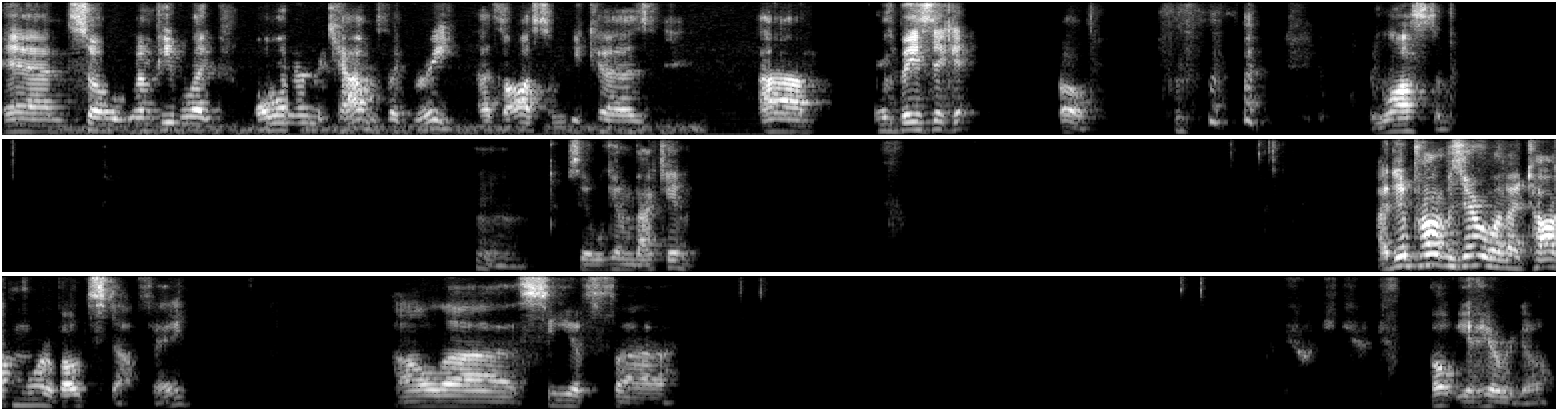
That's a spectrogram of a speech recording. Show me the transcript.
And so when people are like, "Oh, I want to earn a cabin," it's like, "Great, that's awesome," because um, the basic. Oh, we lost him. Hmm. See, we'll get him back in. I did promise everyone I'd talk more about stuff, eh? I'll uh, see if. Uh... Oh, yeah, here we go.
